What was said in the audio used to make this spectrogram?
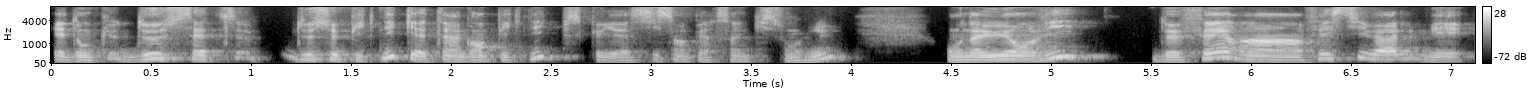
Et donc, de, cette, de ce pique-nique, qui a été un grand pique-nique, puisqu'il y a 600 personnes qui sont venues, on a eu envie de faire un festival. Mais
